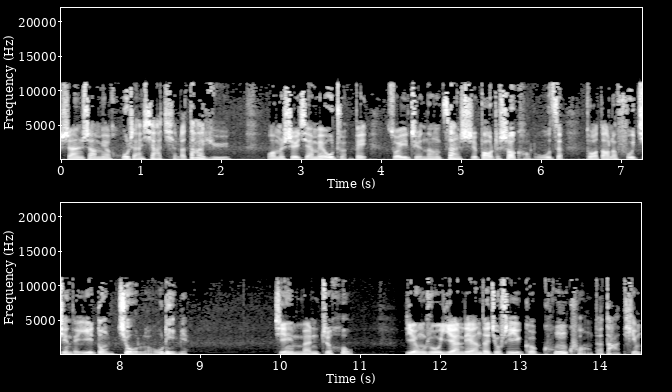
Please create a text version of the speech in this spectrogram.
山上面忽然下起了大雨。我们事先没有准备，所以只能暂时抱着烧烤炉子躲到了附近的一栋旧楼里面。进门之后，映入眼帘的就是一个空旷的大厅。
